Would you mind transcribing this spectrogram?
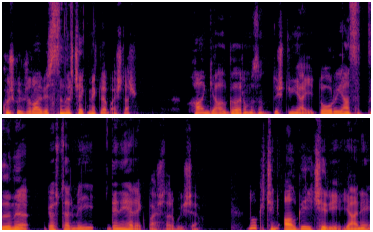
kuşkucular bir sınır çekmekle başlar. Hangi algılarımızın dış dünyayı doğru yansıttığını göstermeyi deneyerek başlar bu işe. Locke için algı içeriği yani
